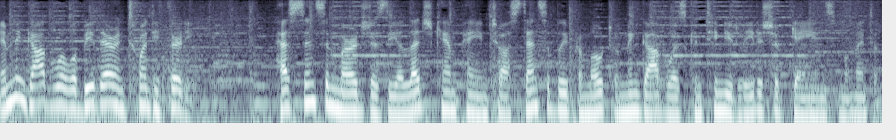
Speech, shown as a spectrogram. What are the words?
Mnangagwa will be there in 2030, has since emerged as the alleged campaign to ostensibly promote Mnangagwa's continued leadership gains momentum.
